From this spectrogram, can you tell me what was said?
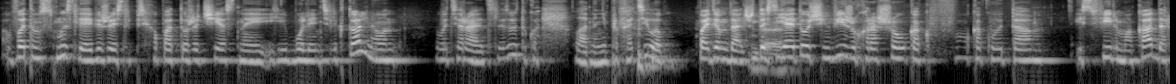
в этом смысле я вижу, если психопат тоже честный и более интеллектуальный, он вытирает слезу и такой, ладно, не прокатило, пойдем дальше. То есть я это очень вижу хорошо, как какую-то из фильма кадр,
